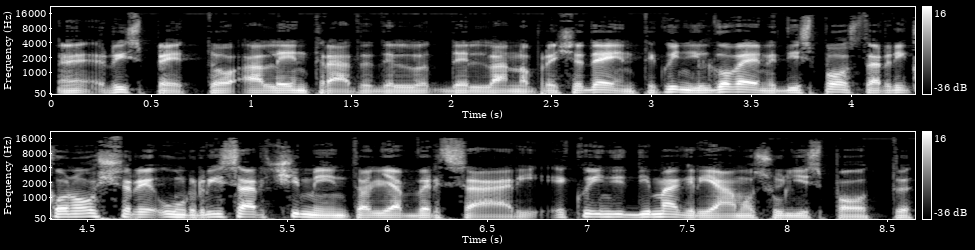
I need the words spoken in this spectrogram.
eh, rispetto alle entrate del, dell'anno precedente. Quindi il governo è disposto a riconoscere un risarcimento agli avversari e quindi dimagriamo sugli spot.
